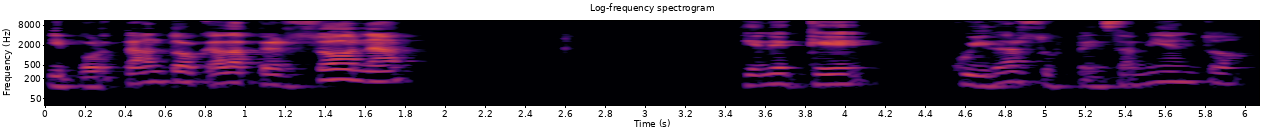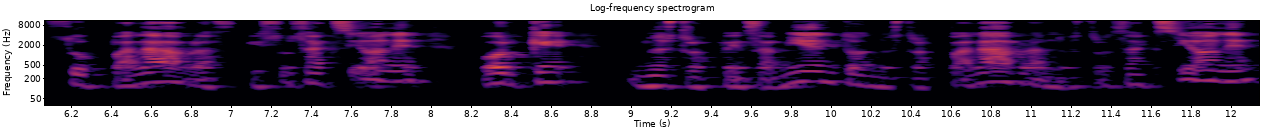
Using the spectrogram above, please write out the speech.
Y por tanto cada persona tiene que cuidar sus pensamientos, sus palabras y sus acciones, porque nuestros pensamientos, nuestras palabras, nuestras acciones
